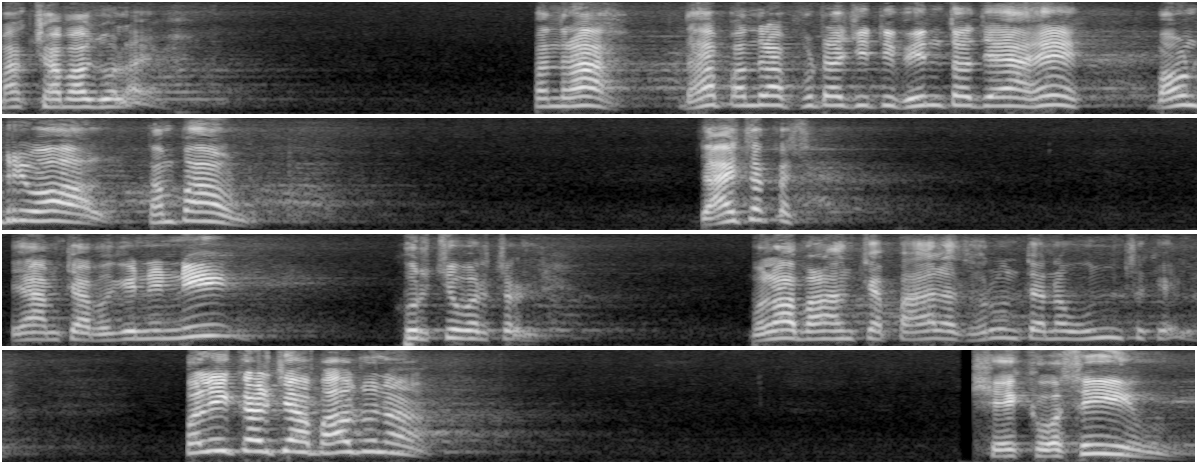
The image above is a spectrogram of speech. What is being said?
मागच्या बाजूला या. पंधरा दहा पंधरा फुटाची ती भिंत जे आहे बाउंड्री वॉल कंपाऊंड जायचं कसं? या आमच्या भगिनींनी खुर्चीवर चढले. मुला बाळांच्या पायाला धरून त्यांना उंच केलं. पलीकडच्या बाजूनं शेख वसीम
